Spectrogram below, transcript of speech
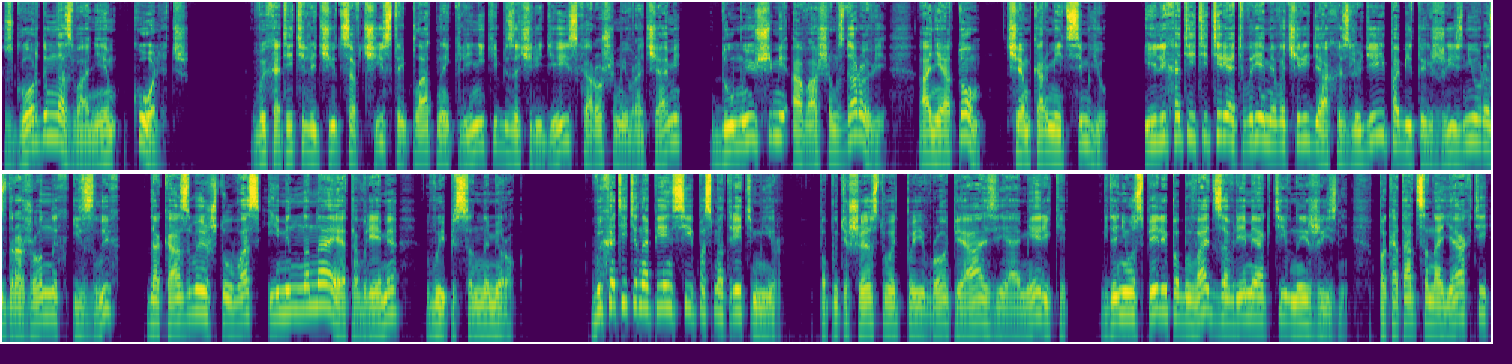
с гордым названием «колледж». Вы хотите лечиться в чистой платной клинике без очередей с хорошими врачами, думающими о вашем здоровье, а не о том, чем кормить семью. Или хотите терять время в очередях из людей, побитых жизнью, раздраженных и злых, доказывая, что у вас именно на это время выписан номерок. Вы хотите на пенсии посмотреть мир, попутешествовать по Европе, Азии, Америке, где не успели побывать за время активной жизни, покататься на яхте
